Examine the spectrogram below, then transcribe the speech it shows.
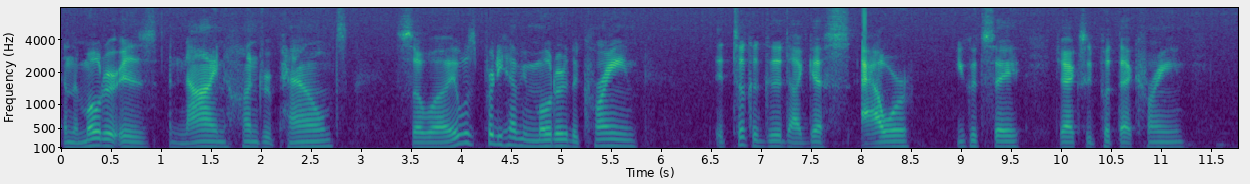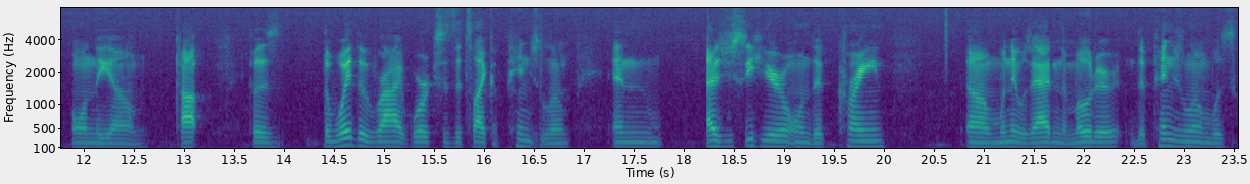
and the motor is 900 pounds. So uh, it was pretty heavy motor. The crane it took a good, I guess, hour, you could say, to actually put that crane on the um, top, because the way the ride works is it's like a pendulum, and as you see here on the crane, um, when it was adding the motor, the pendulum was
